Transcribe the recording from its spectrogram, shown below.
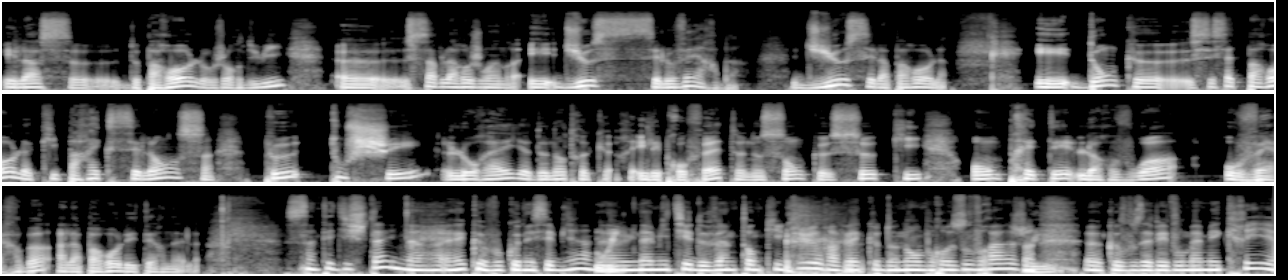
hélas, de paroles aujourd'hui savent la rejoindre. Et Dieu, c'est le Verbe. Dieu, c'est la parole. Et donc, euh, c'est cette parole qui, par excellence, peut toucher l'oreille de notre cœur. Et les prophètes ne sont que ceux qui ont prêté leur voix au Verbe, à la parole éternelle. Saint Edith hein, que vous connaissez bien, hein, une amitié de 20 ans qui dure avec de nombreux ouvrages euh, que vous avez vous-même écrits.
